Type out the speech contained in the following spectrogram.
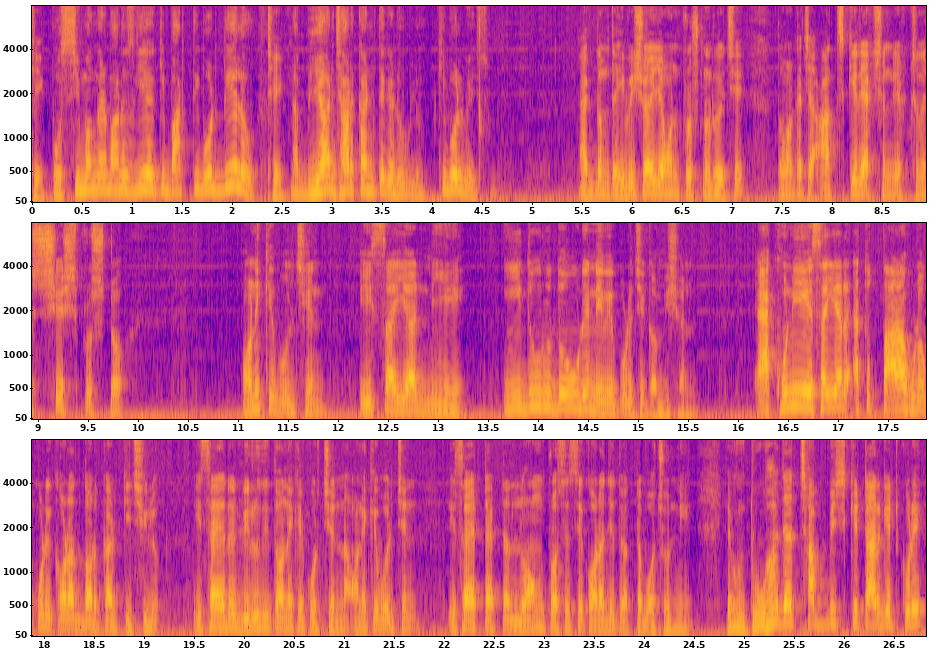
ঠিক। পশ্চিমবঙ্গের মানুষ গিয়ে কি বাড়তি ভোট দিয়ে এলো? ঠিক। না বিহার ঝাড়খণ্ড থেকে ঢুকলো? কি বলবে একদম তাই এই বিষয়ে যেমন প্রশ্ন রয়েছে তোমার কাছে আজকের অ্যাকশন রিয়াকশনের শেষ প্রশ্ন অনেকে বলছেন এসআইআর নিয়ে ইঁদুর দৌড়ে নেমে পড়েছে কমিশন এখনই এসআইআর এত তাড়াহুড়ো করে করার দরকার কি ছিল? এসআইআরের বিরোধিতা অনেকে করছেন না। অনেকে বলছেন এসআইআরটা একটা লং প্রসেসে করা যেত একটা বছর নিয়ে। এবং দু হাজার ছাব্বিশকে টার্গেট করে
